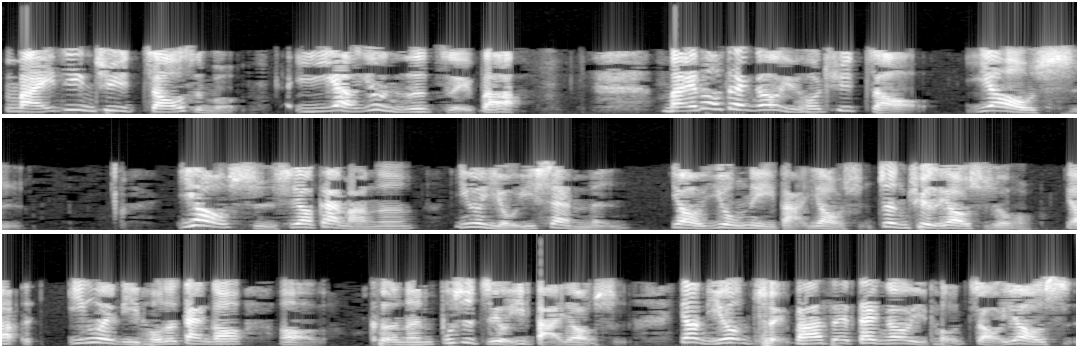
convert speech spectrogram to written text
埋进去找什么？一样用你的嘴巴埋到蛋糕里头去找钥匙。钥匙是要干嘛呢？因为有一扇门要用那一把钥匙，正确的钥匙哦，要因为里头的蛋糕哦。可能不是只有一把钥匙，要你用嘴巴在蛋糕里头找钥匙，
